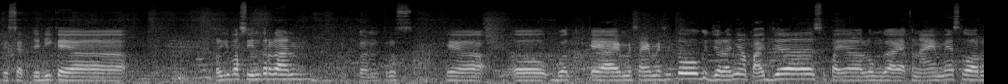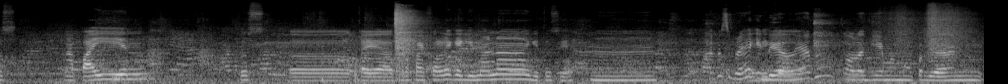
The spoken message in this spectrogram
Riset. Jadi kayak lagi pas winter kan, kan terus kayak eh, buat kayak AMS AMS itu gejalanya apa aja supaya lo nggak kena AMS lo harus ngapain terus eh, kayak survivalnya kayak gimana gitu sih Hmm, tapi sebenarnya Gitu. idealnya tuh kalau lagi emang mau perjalanan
